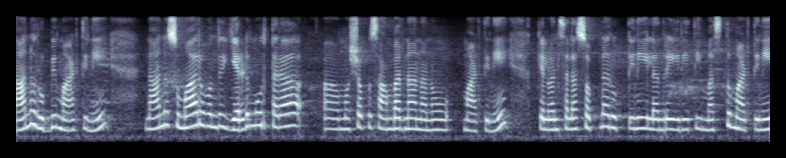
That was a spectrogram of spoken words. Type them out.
ನಾನು ರುಬ್ಬಿ ಮಾಡ್ತೀನಿ. ನಾನು ಸುಮಾರು ಒಂದು ಎರಡು ಮೂರು ಥರ ಮೊಸೊಪ್ಪು ಸಾಂಬಾರನ್ನ ನಾನು ಮಾಡ್ತೀನಿ. ಕೆಲವೊಂದು ಸಲ ಸೊಪ್ಪನ್ನ ರುಬ್ತೀನಿ, ಇಲ್ಲಾಂದರೆ ಈ ರೀತಿ ಮಸ್ತು ಮಾಡ್ತೀನಿ.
